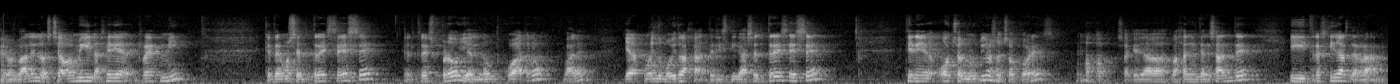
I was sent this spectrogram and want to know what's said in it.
Pero vale, los Xiaomi, la serie Redmi, que tenemos el 3S, el 3 Pro y el Note 4, ¿vale? Y ahora os comento un poquito las características. El 3S tiene 8 núcleos, 8 cores, Ajá. o sea que ya es bastante interesante, y 3 GB de RAM.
